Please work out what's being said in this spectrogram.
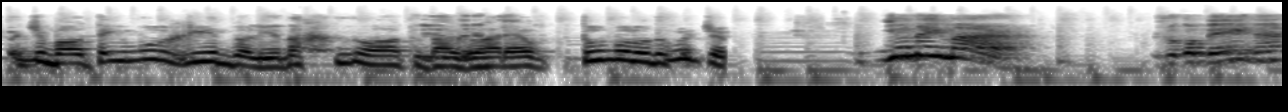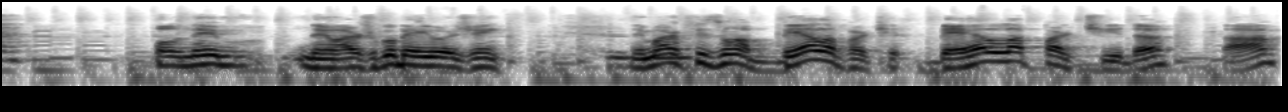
o futebol tem morrido ali no, no alto da glória, é o túmulo do futebol. E o Neymar? Jogou bem, né? O Neym- Neymar jogou bem hoje, hein? O Neymar fez uma bela partida, bela partida, tá?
